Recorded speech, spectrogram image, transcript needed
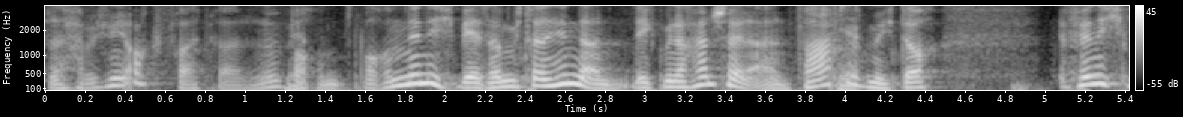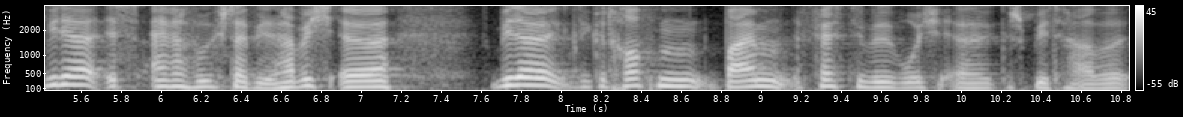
da habe ich mich auch gefragt gerade. Ne? Warum, warum denn nicht? Wer soll mich daran hindern? Legt mir doch Handschellen an. Verhaftet mich doch. Finde ich wieder, ist einfach wirklich stabil. Habe ich äh, wieder getroffen beim Festival, wo ich äh, gespielt habe,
